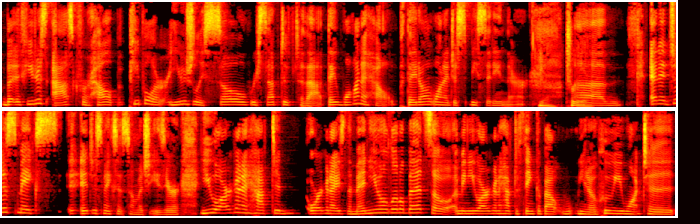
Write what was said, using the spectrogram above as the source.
but if you just ask for help, people are usually so receptive to that. They want to help. They don't want to just be sitting there. Yeah, true. Um, and it just makes it just makes it so much easier. You are going to have to or organize the menu a little bit. So, I mean, you are going to have to think about, you know, who you want to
